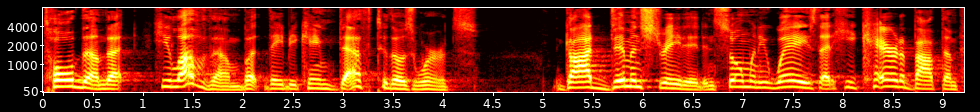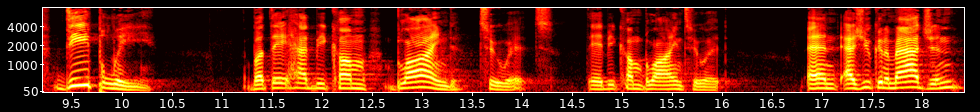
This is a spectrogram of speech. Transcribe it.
told them that He loved them, but they became deaf to those words. God demonstrated in so many ways that He cared about them deeply, but they had become blind to it. They had become blind to it. And as you can imagine,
